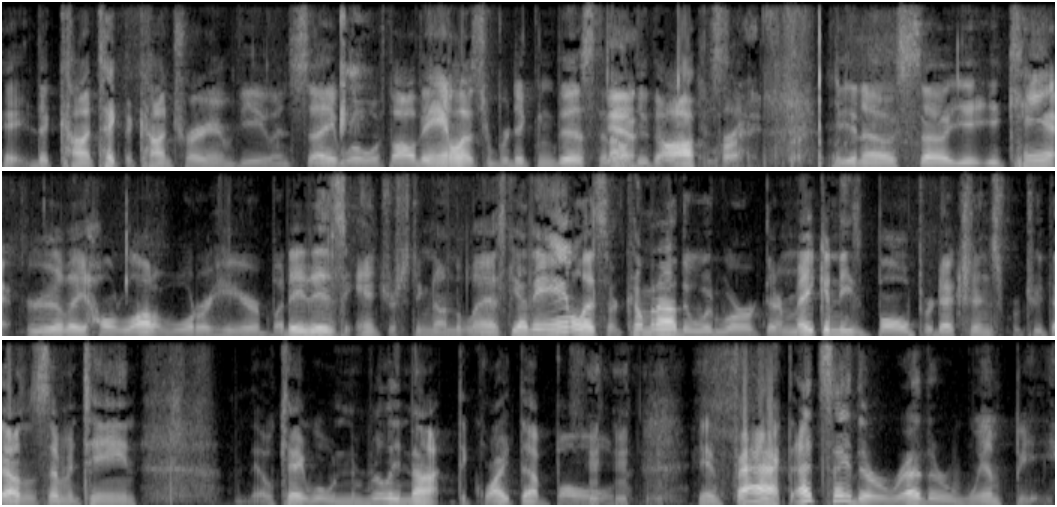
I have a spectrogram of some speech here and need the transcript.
eh, the con take the contrarian view and say, well, if all the analysts are predicting this, then Yeah. I'll do the opposite. Right, right. You know, so you, you can't really hold a lot of water here, but it is interesting nonetheless. Yeah, the analysts are coming out of the woodwork. They're making these bold predictions for 2017. Okay, well, really not quite that bold. In fact, I'd say they're rather wimpy.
